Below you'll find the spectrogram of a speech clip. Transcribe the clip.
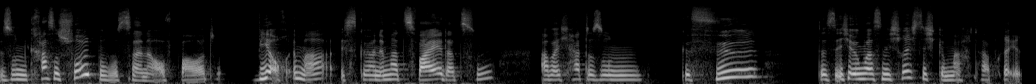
so ein krasses Schuldbewusstsein aufbaut, wie auch immer, es gehören immer zwei dazu, aber ich hatte so ein Gefühl, dass ich irgendwas nicht richtig gemacht habe. Re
